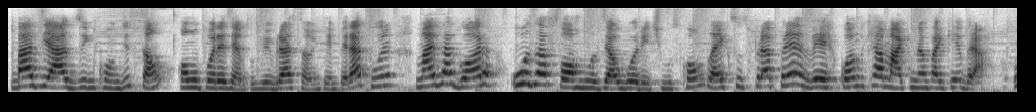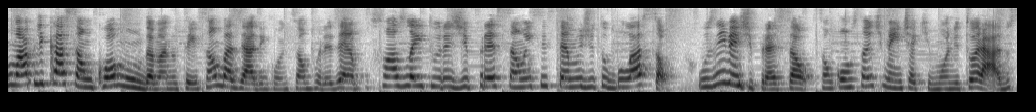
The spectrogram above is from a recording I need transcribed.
baseados em condição, como por exemplo vibração e temperatura, mas agora usa fórmulas e algoritmos complexos para prever quando que a máquina vai quebrar. Uma aplicação comum da manutenção baseada em condição, por exemplo, são as leituras de pressão em sistemas de tubulação. Os níveis de pressão são constantemente aqui monitorados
